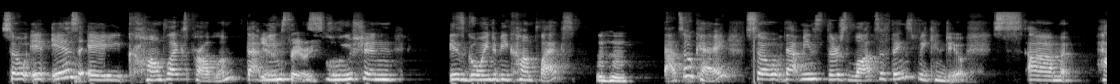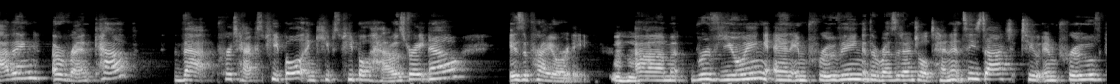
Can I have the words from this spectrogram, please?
So it is a complex problem. That yeah, means the solution is going to be complex. Mm-hmm. That's okay. So that means there's lots of things we can do. Um, having a rent cap that protects people and keeps people housed right now is a priority. Mm-hmm. Um, reviewing and improving the Residential Tenancies Act to improve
